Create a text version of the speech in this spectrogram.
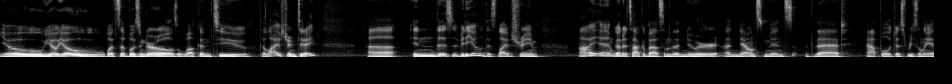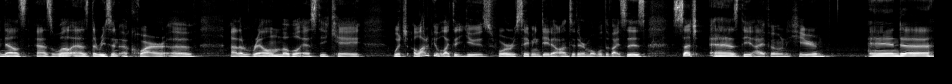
Yo, yo, yo, what's up, boys and girls? Welcome to the live stream today. Uh, in this video, this live stream, I am going to talk about some of the newer announcements that Apple just recently announced, as well as the recent acquire of uh, the Realm Mobile SDK, which a lot of people like to use for saving data onto their mobile devices, such as the iPhone here. And uh,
